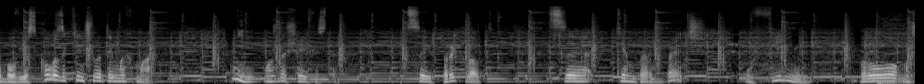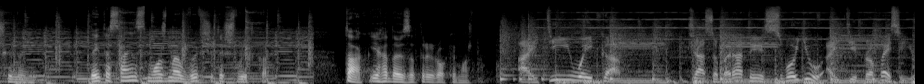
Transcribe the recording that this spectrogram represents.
обов'язково закінчувати мехмат? Ні, можна ще й фізтех. Цей приклад це Кембербеч у фільмі про машину Ніко. Data Science можна вивчити швидко. Так, я гадаю, за три роки можна. IT Wake Up. Час обирати свою it професію.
